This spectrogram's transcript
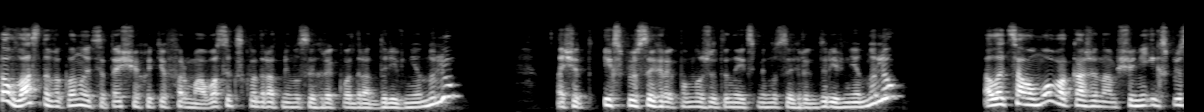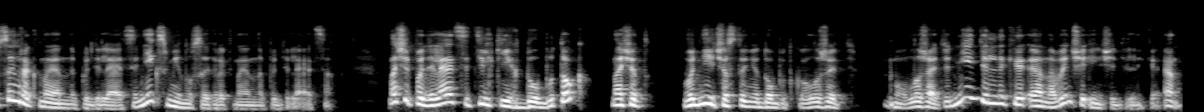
то, власне, виконується те, що хотів форма. У вас x квадрат мінус y квадрат дорівнює нулю. Значить, x плюс y помножити на x мінус y дорівнює нулю. Але ця умова каже нам, що ні x плюс y на n не поділяється, ні x мінус y на n не поділяється. Значить, поділяється тільки їх добуток. Значить, в одній частині добутку лежить, ну, лежать одні дільники n, а в іншій інші дільники n.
